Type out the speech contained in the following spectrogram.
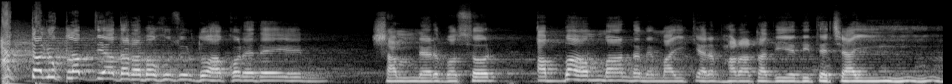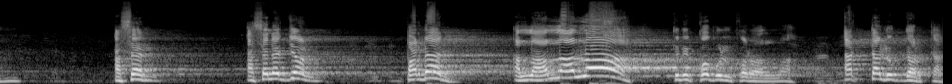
একটা লুক লাভ দিয়া দাঁড়াবা, হুজুর দোয়া করে দেন। সামনের বছর আব্বা, আম্মার নামে মাইকের ভাড়াটা দিয়ে দিতে চাই। আছেন? আছেন একজন? পারবেন? আল্লাহ আল্লাহ আল্লাহ! তুমি কবুল করো আল্লাহ। একটা লোক দরকার।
